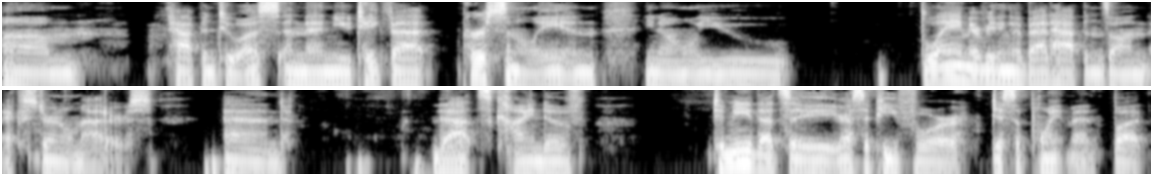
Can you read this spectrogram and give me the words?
um, happened to us. And then you take that personally and, you know, you blame everything that bad happens on external matters. And that's kind of, to me, that's a recipe for disappointment. But,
